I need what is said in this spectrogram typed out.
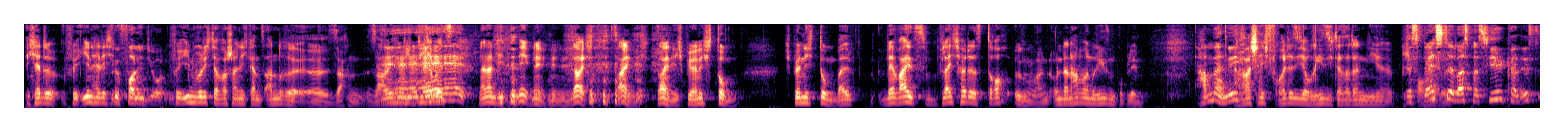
Ich hätte, für ihn hätte ich, Für Vollidioten. für ihn würde ich da wahrscheinlich ganz andere äh, Sachen sagen. Hey, hey, die, hey, die aber hey, jetzt, hey. Nein, nein, die, nee, nee, nee, nee, sag ich nicht, sag ich nicht, sag ich nicht. Ich bin ja nicht dumm. Ich bin nicht dumm, weil wer weiß, vielleicht hört er es doch irgendwann und dann haben wir ein Riesenproblem. Haben wir nicht. Aber wahrscheinlich freut er sich auch riesig, dass er dann hier Das Beste, wird. was passieren kann, ist,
